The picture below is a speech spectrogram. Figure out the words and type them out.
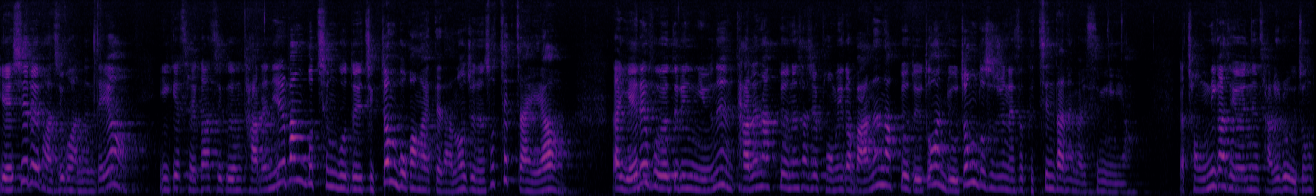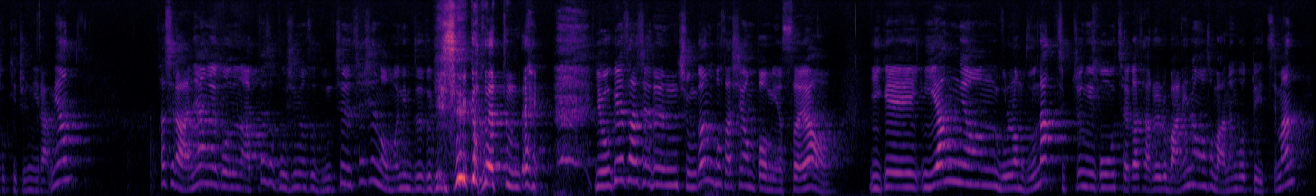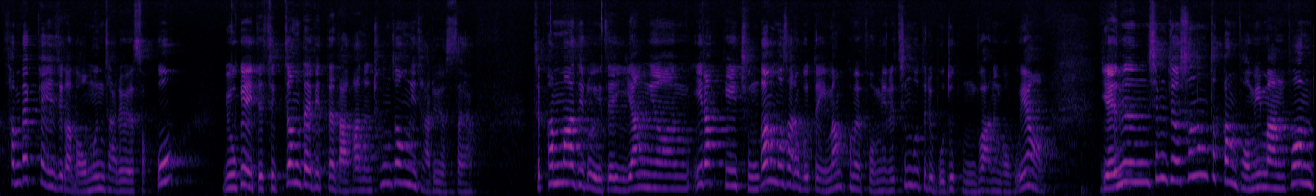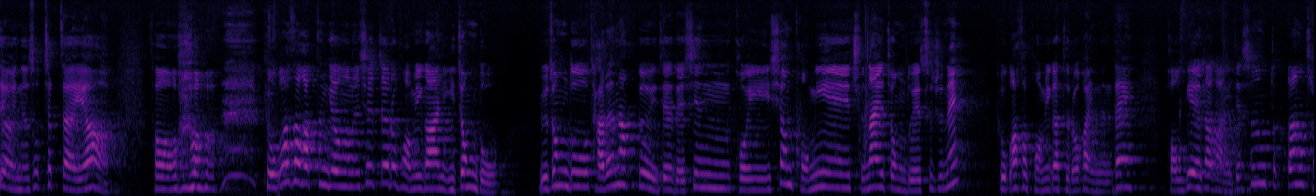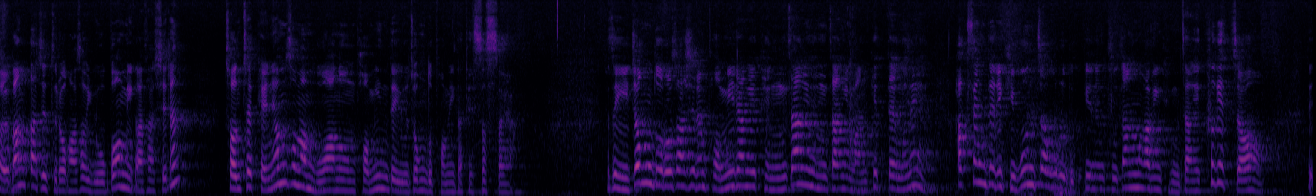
예시를 가지고 왔는데요. 이게 제가 지금 다른 일반고 친구들 직접 보강할 때 나눠주는 소책자예요. 그러니까 예를 보여드린 이유는 다른 학교는 사실 범위가 많은 학교들도 한 요 정도 수준에서 그친다는 말씀이에요. 그러니까 정리가 되어 있는 자료로 이 정도 기준이라면 사실 안양외고는 앞에서 보시면서 눈치를 채시는 어머님들도 계실 것 같은데 요게 사실은 중간고사 시험범이었어요. 이게 2학년 물론 문학 집중이고 제가 자료를 많이 나와서 많은 것도 있지만 300페이지가 넘은 자료였었고 요게 이제 직전 대비 때 나가는 총정리 자료였어요. 즉 한마디로 이제 2학년 1학기 중간고사를 볼 때 이만큼의 범위를 친구들이 모두 공부하는 거고요. 얘는 심지어 수능 특강 범위만 포함되어 있는 소책자예요. 그래서 교과서 같은 경우는 실제로 범위가 한 이 정도, 요 정도 다른 학교 이제 내신 거의 시험 범위에 준할 정도의 수준의 교과서 범위가 들어가 있는데 거기에다가 이제 수능 특강 절반까지 들어가서 요 범위가 사실은 전체 개념서만 모아놓은 범위인데 요 정도 범위가 됐었어요. 그래서 이 정도로 사실은 범위량이 굉장히 굉장히 많기 때문에 학생들이 기본적으로 느끼는 부담감이 굉장히 크겠죠.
